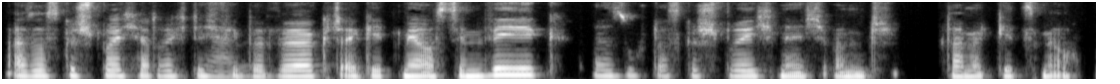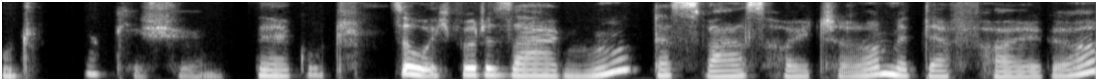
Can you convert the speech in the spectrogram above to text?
Also das Gespräch hat richtig ja. viel bewirkt. Er geht mir aus dem Weg, er sucht das Gespräch nicht und damit geht's mir auch gut. Okay, schön. Sehr gut. So, ich würde sagen, das war's heute mit der Folge.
